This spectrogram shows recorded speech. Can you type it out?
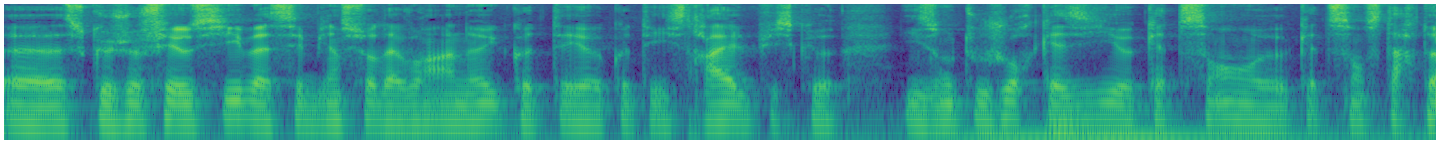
Euh, ce que je fais aussi, bah, c'est bien sûr d'avoir un œil côté, euh, Israël, puisqu'ils ont toujours quasi 400, euh, 400 startups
